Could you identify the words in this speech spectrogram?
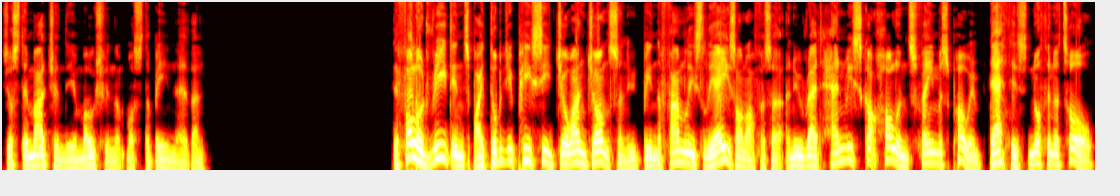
Just imagine the emotion that must have been there then. They followed readings by WPC Joanne Johnson, who'd been the family's liaison officer and who read Henry Scott Holland's famous poem, Death is Nothing at All.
